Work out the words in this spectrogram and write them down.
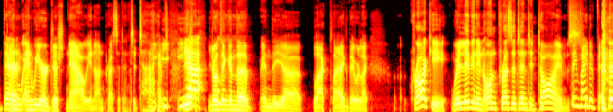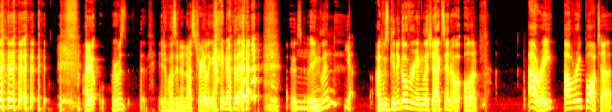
Mm. they're and and we are just now in unprecedented times. y- You don't- yeah. you don't think in the in the uh, Black Plague they were like, "Crikey, we're living in unprecedented times." they might have been. I where was it? Wasn't in Australia. I know that. It was Mm. England. yeah. I was gonna go for an English accent. Oh, hold on, Harry, Harry Potter.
